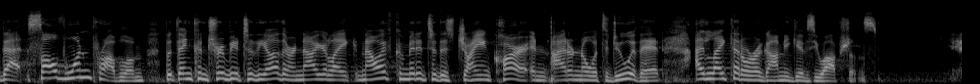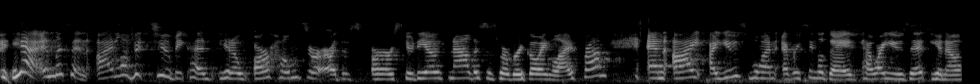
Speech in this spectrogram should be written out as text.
that solve one problem, but then contribute to the other. And now you're like, now I've committed to this giant cart and I don't know what to do with it. I like that origami gives you options. Yeah, and listen, I love it too because you know our homes are are, this, are our studios now. This is where we're going live from, and I I use one every single day. It's how I use it, you know.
